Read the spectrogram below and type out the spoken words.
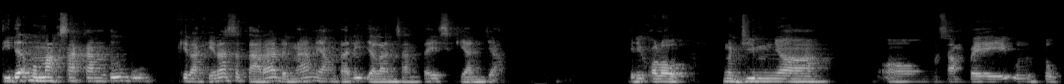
tidak memaksakan tubuh. Kira-kira setara dengan yang tadi jalan santai sekian jam. Jadi kalau nge-gymnya oh, sampai untuk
